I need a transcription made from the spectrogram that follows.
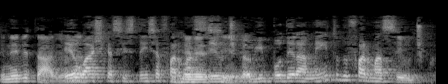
inevitável. Eu né? acho que a assistência farmacêutica, o empoderamento do farmacêutico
